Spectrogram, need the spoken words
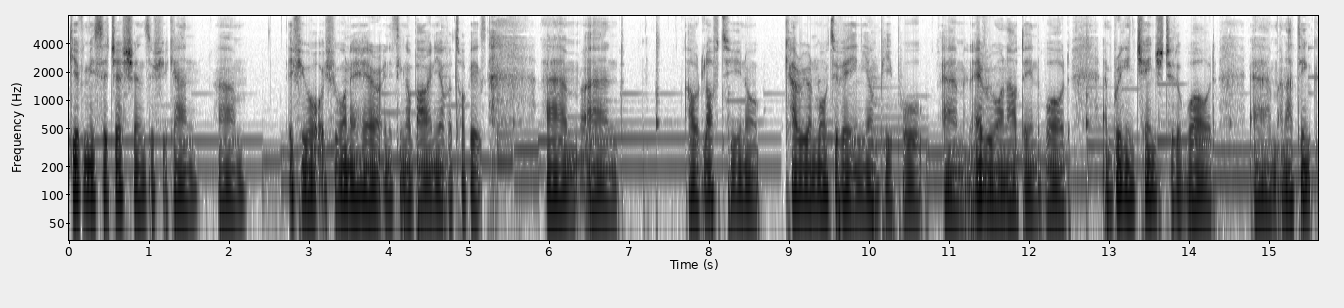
give me suggestions if you can. Um, if you if you want to hear anything about any other topics um, and I would love to you know carry on motivating young people um, and everyone out there in the world and bringing change to the world um, and I think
